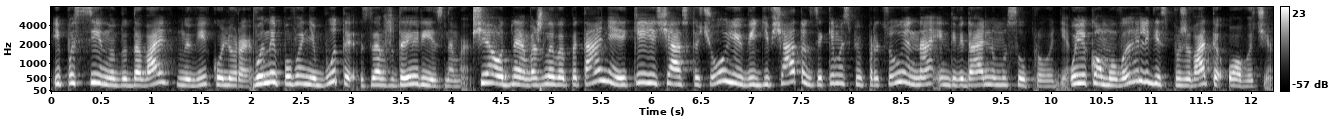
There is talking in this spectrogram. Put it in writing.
І постійно додавай нові кольори. Вони повинні бути завжди різними. Ще одне важливе питання, яке я часто чую від дівчаток, з якими співпрацюю на індивідуальному супроводі, у якому вигляді споживати овочі.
